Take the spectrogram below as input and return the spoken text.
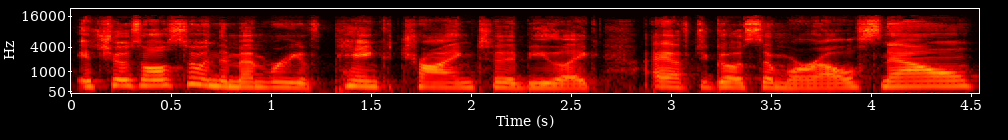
it shows also in the memory of Pink trying to be like I have to go somewhere else now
